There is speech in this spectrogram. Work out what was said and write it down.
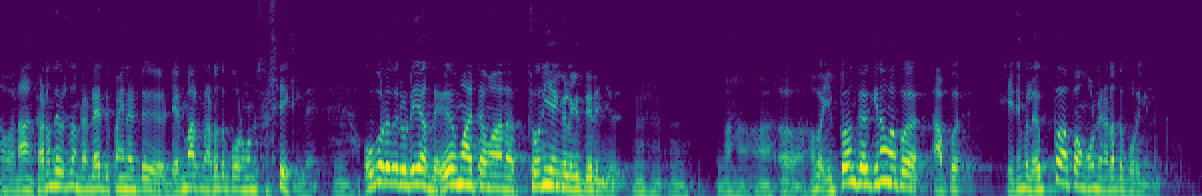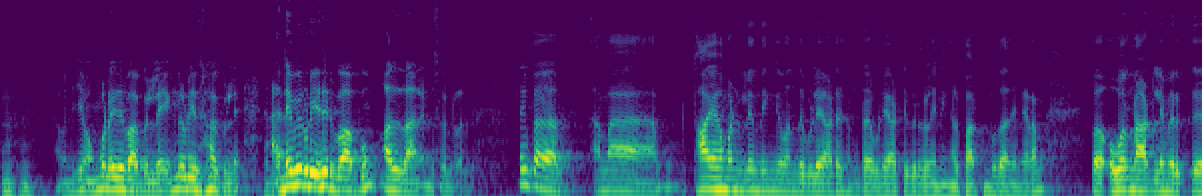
அவன் நான் கடந்த வருஷம் ரெண்டாயிரத்தி பதினெட்டு டென்மார்க் நடத்த போகிறோம்னு சொல்லிக்கல ஒவ்வொருத்தருடைய அந்த ஏமாற்றமான துணி எங்களுக்கு தெரிஞ்சுது. அப்போ இப்போ கேட்கணும் அப்போ அப்போ இனிமேல் எப்போ அப்போ அவங்க ஒன்று நடத்த போகிறீங்களேன்னு ம் அவன் நிச்சயம் உங்களுடைய எதிர்பார்ப்பு இல்லை எங்களுடைய எதிர்பார்ப்பு இல்லை. அனைவருடைய எதிர்பார்ப்பும் அதுதான் என்று சொல்கிறது சரி இப்போ நம்ம தாயக மண்ணிலேருந்து இங்கே வந்து விளையாடுகின்ற விளையாட்டு வீரர்களை நீங்கள் பார்க்கும்போது அதே நேரம் இப்போ ஒவ்வொரு நாட்டிலும் இருக்கு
